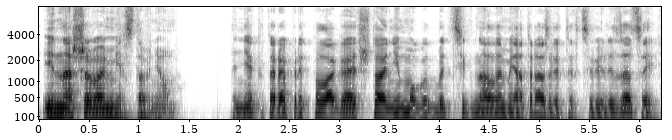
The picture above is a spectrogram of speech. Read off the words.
и нашего места в нем? Некоторые предполагают, что они могут быть сигналами от развитых цивилизаций,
